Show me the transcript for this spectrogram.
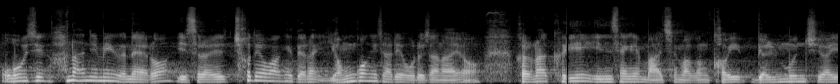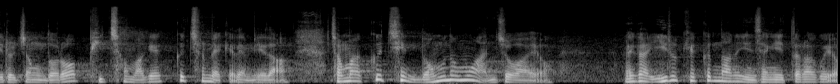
오직 하나님의 은혜로 이스라엘 초대 왕이 되는 영광의 자리에 오르잖아요. 그러나 그의 인생의 마지막은 거의 멸문지화에 이를 정도로 비참하게 끝을 맺게 됩니다. 정말 끝이 너무너무 안 좋아요. 그러니까 이렇게 끝나는 인생이 있더라고요.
